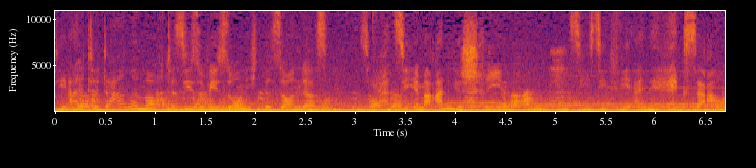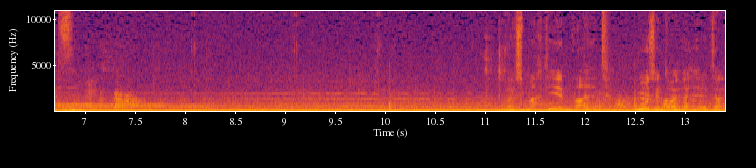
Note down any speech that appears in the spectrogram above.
Die alte Dame mochte sie sowieso nicht besonders. Sie hat sie immer angeschrien. Und sie sieht wie eine Hexe aus. Was macht ihr im Wald? Wo sind eure Eltern?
